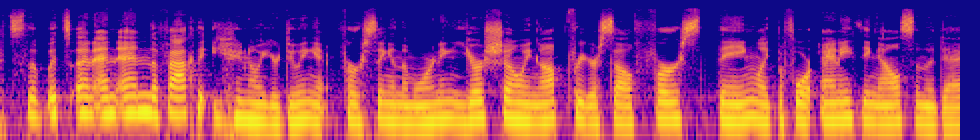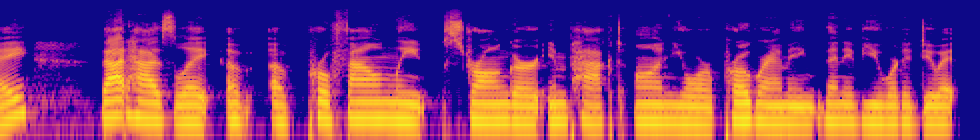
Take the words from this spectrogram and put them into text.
It's the it's and, and and the fact that you know you're doing it first thing in the morning, you're showing up for yourself first thing, like before anything else in the day. That has like a, a profoundly stronger impact on your programming than if you were to do it,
